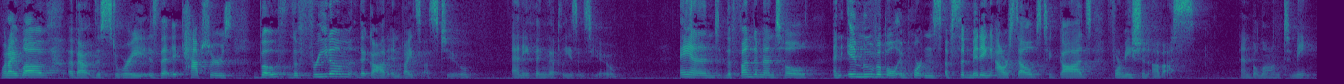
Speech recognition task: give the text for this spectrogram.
What I love about this story is that it captures both the freedom that God invites us to, anything that pleases you, and the fundamental and immovable importance of submitting ourselves to God's formation of us and belong to me.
